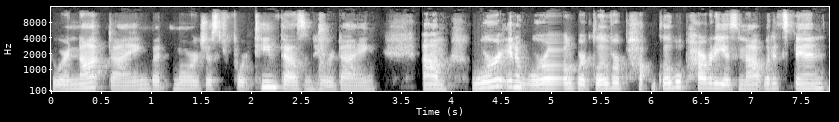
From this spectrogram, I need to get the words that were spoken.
who are not dying, but more just 14,000 who are dying. Um, we're in a world where global, po- global poverty is not what it's been,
